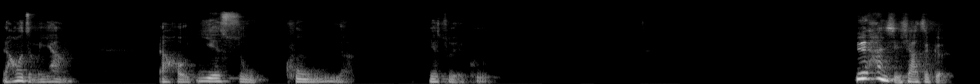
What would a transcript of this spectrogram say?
然后怎么样？然后耶稣哭了，耶稣也哭了。约翰写下这个，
